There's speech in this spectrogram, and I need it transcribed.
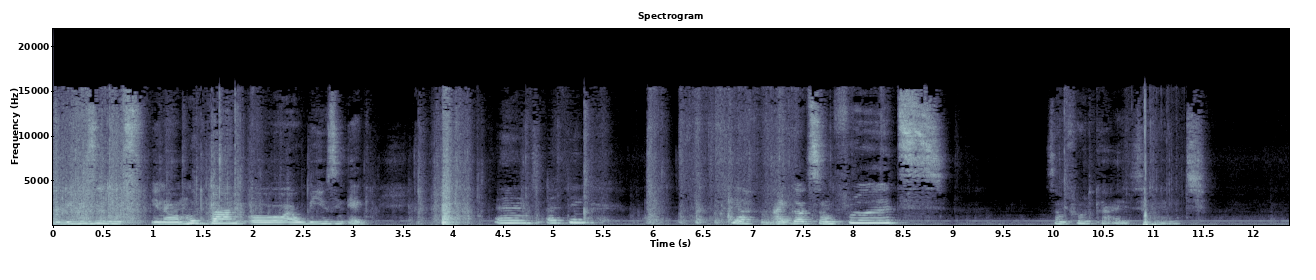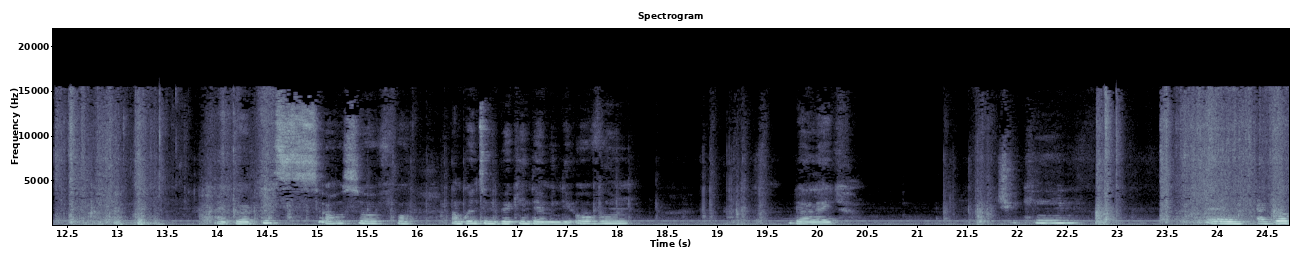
I'll be using it in our mukbang or I will be using egg. And i think yeah i got some fruits. Some fruit guys. And i got this also for i'm going to be baking them in the oven. They're like chicken. And i got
